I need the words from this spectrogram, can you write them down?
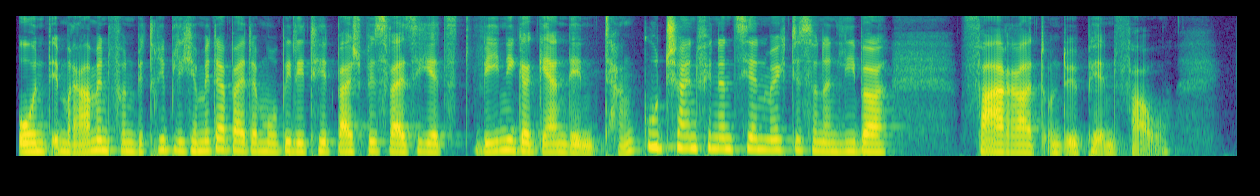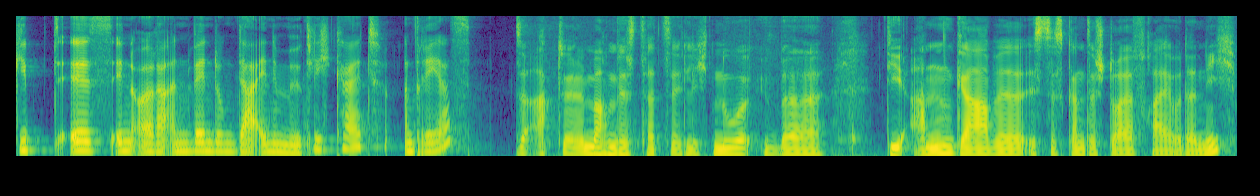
und im Rahmen von betrieblicher Mitarbeitermobilität beispielsweise jetzt weniger gern den Tankgutschein finanzieren möchte, sondern lieber Fahrrad und ÖPNV. Gibt es in eurer Anwendung da eine Möglichkeit, Andreas? Also aktuell machen wir es tatsächlich nur über die Angabe, ist das Ganze steuerfrei oder nicht.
